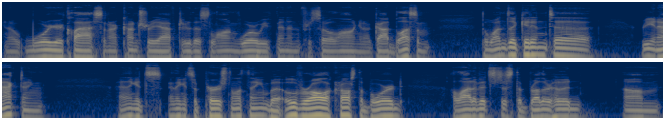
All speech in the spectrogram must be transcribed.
you know warrior class in our country after this long war we've been in for so long. You know, God bless them. The ones that get into reenacting, I think it's I think it's a personal thing, but overall across the board, a lot of it's just the brotherhood. Um,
